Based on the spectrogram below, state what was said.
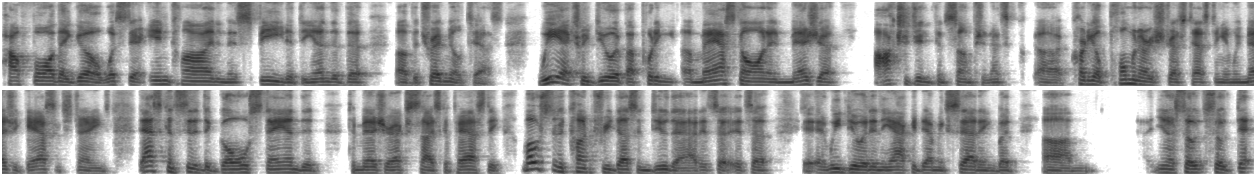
how far they go. What's their incline and their speed at the end of the, of the treadmill test. We actually do it by putting a mask on and measure oxygen consumption. That's uh, cardiopulmonary stress testing, and we measure gas exchange. That's considered the gold standard to measure exercise capacity. Most of the country doesn't do that. It's a it's a and we do it in the academic setting, but um, you know, so so that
